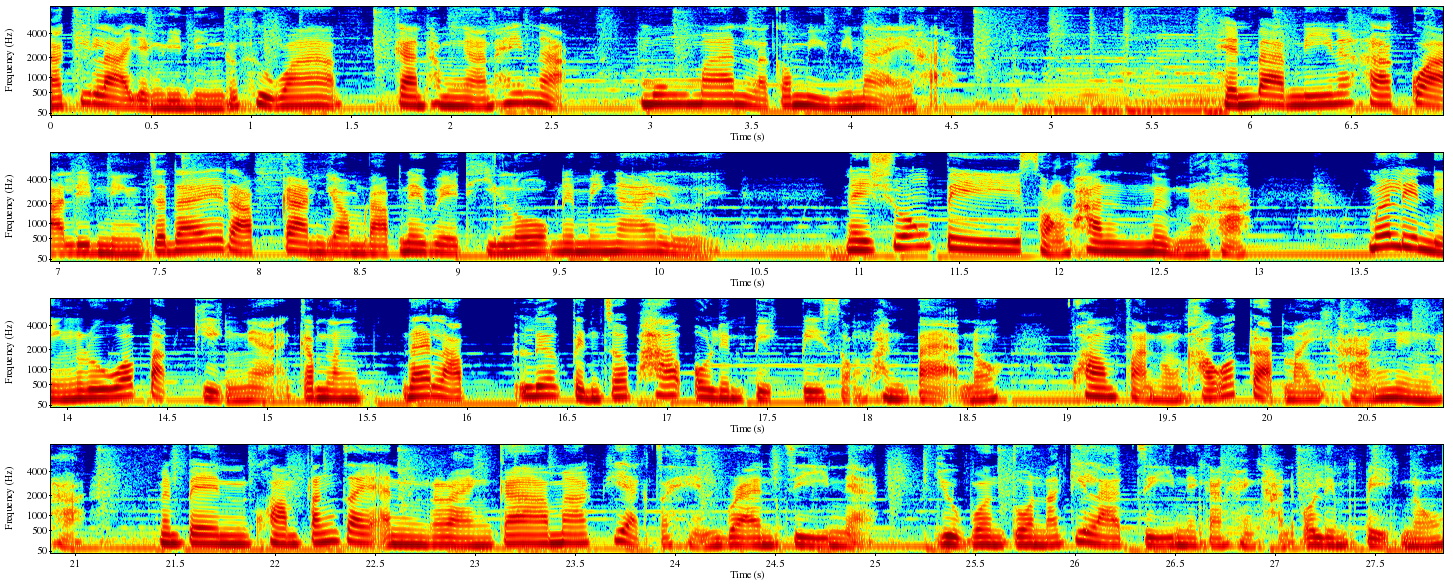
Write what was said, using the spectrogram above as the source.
นักกีฬาอย่างลีนิงก็คือว่า การทำงานให้หนัก มุ่งมั่นแล้วก็มีวินัยค่ะ เห็นแบบนี้นะคะ กว่าลินหนิงจะได้รับการยอมรับในเวทีโลกเนี่ยไม่ง่ายเลย ในช่วงปี 2001อะค่ะ เมื่อลินหนิงรู้ว่าปักกิ่งเนี่ยกำลังได้รับเลือกเป็นเจ้าภาพโอลิมปิกปี 2008 เนาะความฝันของเขาก็กลับมาอีกครั้งหนึ่งค่ะ มันเป็นความตั้งใจอันแรงกล้ามากที่อยากจะเห็นแบรนด์จีนเนี่ยอยู่บนตัวนักกีฬาจีนในการแข่งขันโอลิมปิกเนาะ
